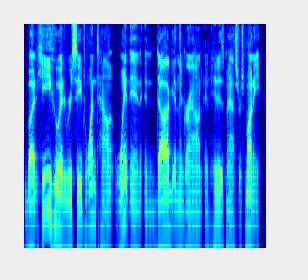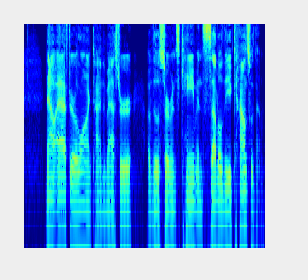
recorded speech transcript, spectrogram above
But he who had received one talent went in and dug in the ground and hid his master's money. Now after a long time the master of those servants came and settled the accounts with him.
